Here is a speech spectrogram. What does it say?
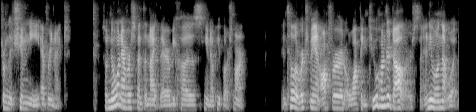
from the chimney every night. So no one ever spent the night there because, you know, people are smart. Until a rich man offered a whopping $200 to anyone that would.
